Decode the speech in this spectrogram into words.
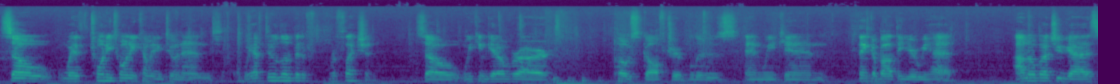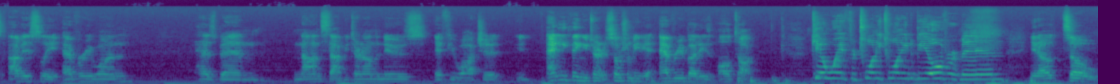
So with 2020 coming to an end, we have to do a little bit of reflection, so we can get over our post golf trip blues and we can think about the year we had. I don't know about you guys. Obviously, everyone has been nonstop. You turn on the news, if you watch it, anything you turn to social media, everybody's all talk. Can't wait for 2020 to be over, man. You know, so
